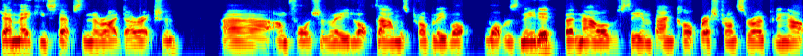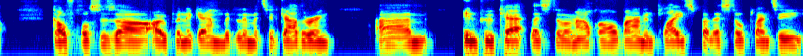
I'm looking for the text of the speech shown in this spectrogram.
they're making steps in the right direction. Uh, unfortunately, lockdown was probably what what was needed, but now obviously in Bangkok, restaurants are opening up, golf courses are open again with limited gathering. Um, in Phuket, there's still an alcohol ban in place, but there's still plenty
